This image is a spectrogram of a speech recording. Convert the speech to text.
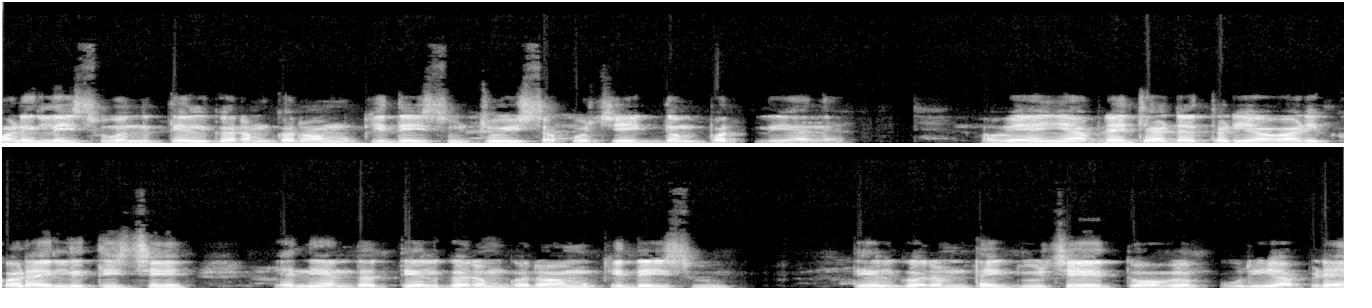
વણી લઈશું અને તેલ ગરમ કરવા મૂકી દઈશું. જોઈ શકો છો એકદમ પતલી અને હવે અહીંયા આપણે જાડા તળિયાવાળી કઢાઈ લીધી છે. એની અંદર તેલ ગરમ કરવા મૂકી દઈશું. તેલ ગરમ થઈ ગયું છે, તો હવે પૂરી આપણે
